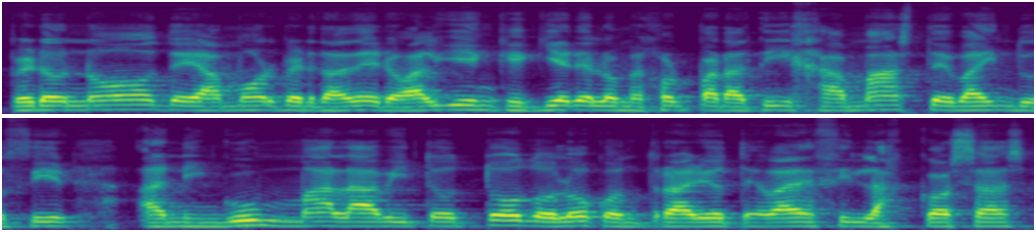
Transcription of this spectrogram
pero no de amor verdadero. Alguien que quiere lo mejor para ti jamás te va a inducir a ningún mal hábito, todo lo contrario, te va a decir las cosas,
